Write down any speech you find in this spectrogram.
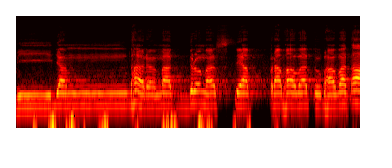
बीजम धर्मद्रुमस्य प्रभवतु भवता।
